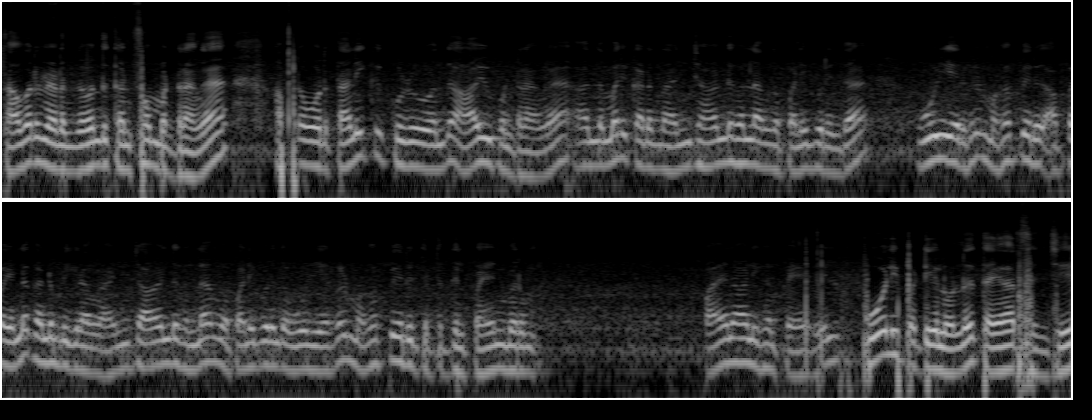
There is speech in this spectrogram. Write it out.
தவறு நடந்தது வந்து கன்ஃபார்ம் பண்ணுறாங்க அப்புறம் ஒரு தணிக்கை குழு வந்து ஆய்வு பண்ணுறாங்க அந்த மாதிரி கடந்த அஞ்சு ஆண்டுகளில் அங்கே பணிபுரிந்த ஊழியர்கள் மகப்பேறு அப்போ என்ன கண்டுபிடிக்கிறாங்க? அஞ்சு ஆண்டுகளில் அங்கே பணிபுரிந்த ஊழியர்கள் மகப்பேறு திட்டத்தில் பயன்பெறும் பயனாளிகள் பெயரில் போலி பட்டியல் ஒன்று தயார் செஞ்சு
